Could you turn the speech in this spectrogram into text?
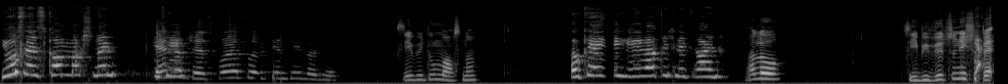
Useless, komm, mach schnell. TNT. Chest, Feuerzeug, TNT, Leute. Sebi, du machst, ne? Okay, ich, warte, ich leg rein. Hallo? Sebi, willst du nicht so... be-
